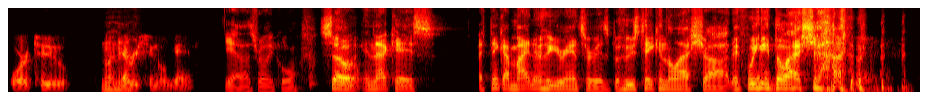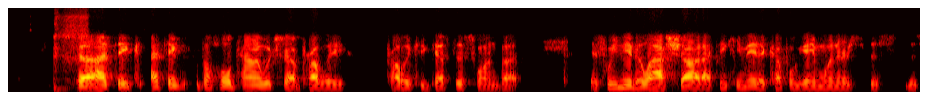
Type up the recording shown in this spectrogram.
or a 2 on Mhm. every single game. Yeah, that's really cool. So So- in that case, I think I might know who your answer is, but who's taking the last shot if we need the last shot? Yeah, I think I think the whole town of Wichita probably probably could guess this one, but if we need a last shot, I think he made a couple game winners this this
